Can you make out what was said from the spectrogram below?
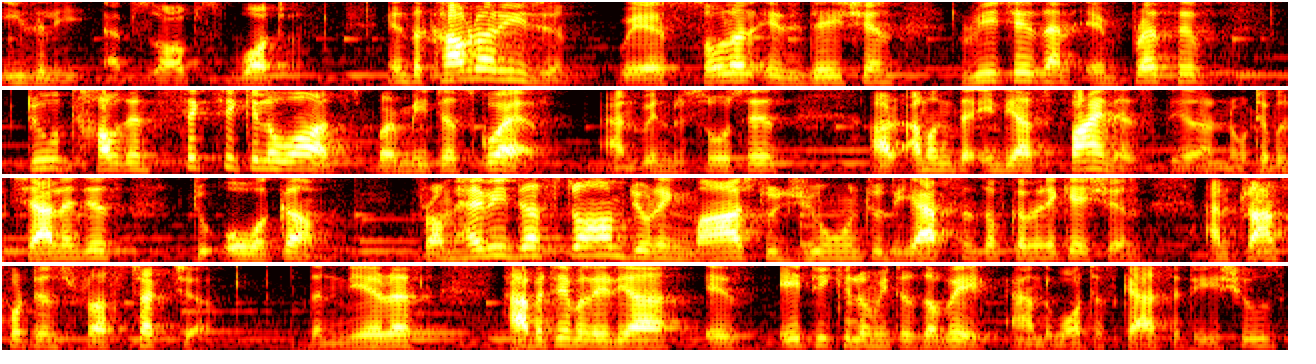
easily absorb water. In the Khavda region, where solar irradiation reaches an impressive 2060 kilowatts per meter square and wind resources are among the India's finest, there are notable challenges to overcome. From heavy dust storm during March to June to the absence of communication and transport infrastructure, the nearest habitable area is 80 kilometers away and the water scarcity issues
